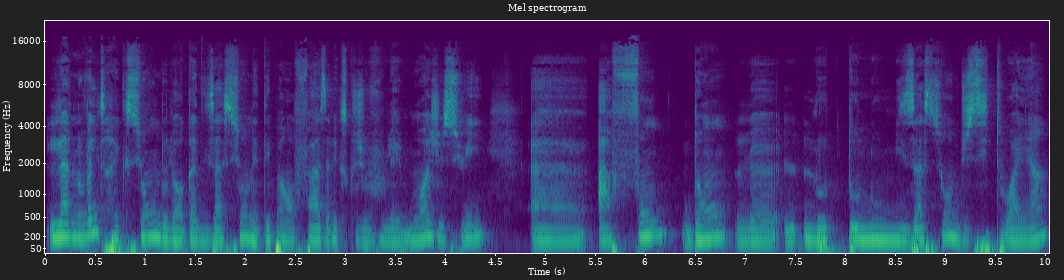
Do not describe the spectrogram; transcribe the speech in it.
La nouvelle direction de l'organisation n'était pas en phase avec ce que je voulais. Moi, je suis euh, à fond dans l'autonomisation du citoyen,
